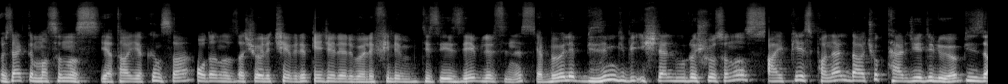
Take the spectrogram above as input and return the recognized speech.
Özellikle masanız yatağa yakınsa odanızda şöyle çevirip geceleri böyle film, dizi izleyebilirsiniz. Ya böyle bizim gibi işlerle uğraşıyorsanız IPS panel panel daha çok tercih ediliyor. Biz de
